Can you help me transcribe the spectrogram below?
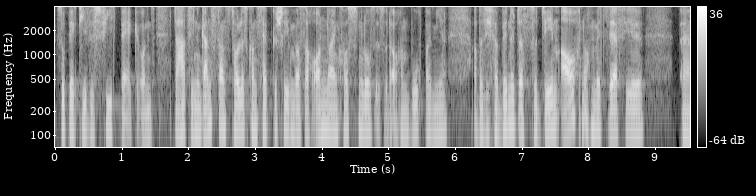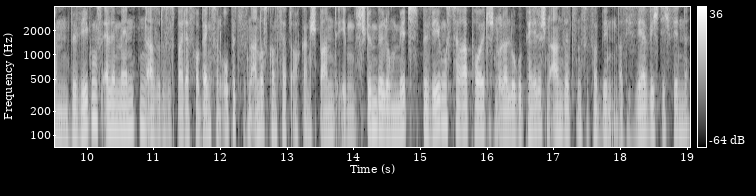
subjektives Feedback und da hat sie ein ganz, ganz tolles Konzept geschrieben, was auch online kostenlos ist oder auch im Buch bei mir. Aber sie verbindet das zudem auch noch mit sehr viel ähm, Bewegungselementen, also das ist bei der Frau Bengtson-Opitz, das ist ein anderes Konzept, auch ganz spannend, eben Stimmbildung mit bewegungstherapeutischen oder logopädischen Ansätzen zu verbinden, was ich sehr wichtig finde.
